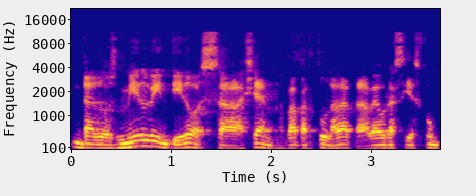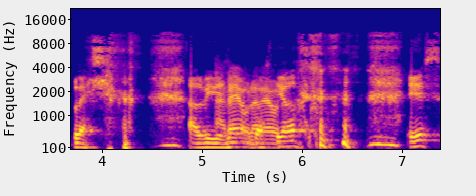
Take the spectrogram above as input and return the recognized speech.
de 2022. Uh, Xen, va per tu la data, a veure si es compleix. El videojoc A veure, en a qüestió és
